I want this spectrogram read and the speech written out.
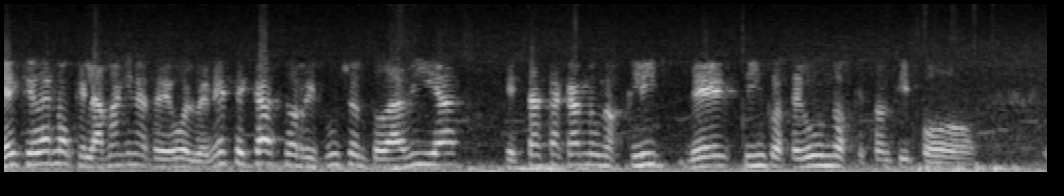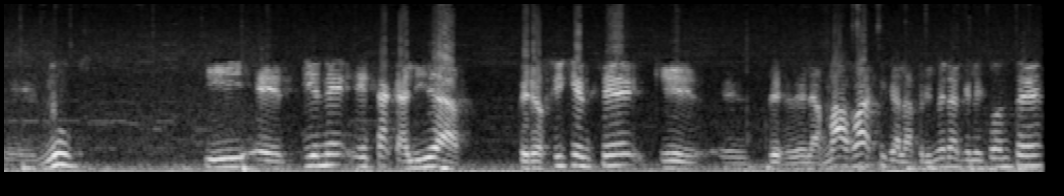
y hay que ver lo que la máquina te devuelve. En este caso, Refusion todavía está sacando unos clips de 5 segundos que son tipo eh, loops y eh, tiene esa calidad. Pero fíjense que eh, desde la más básica, la primera que le conté,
